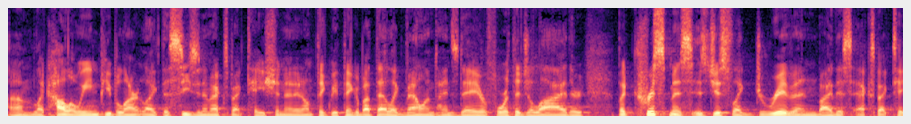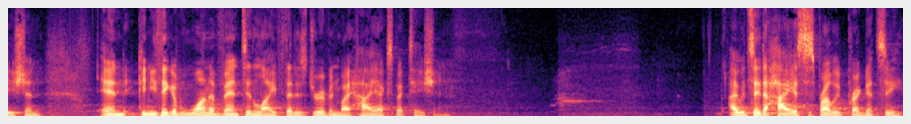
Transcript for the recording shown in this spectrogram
um, like Halloween, people aren't like the season of expectation, and I don't think we think about that like Valentine's Day or Fourth of July. They're, but Christmas is just like driven by this expectation. And can you think of one event in life that is driven by high expectation? I would say the highest is probably pregnancy.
